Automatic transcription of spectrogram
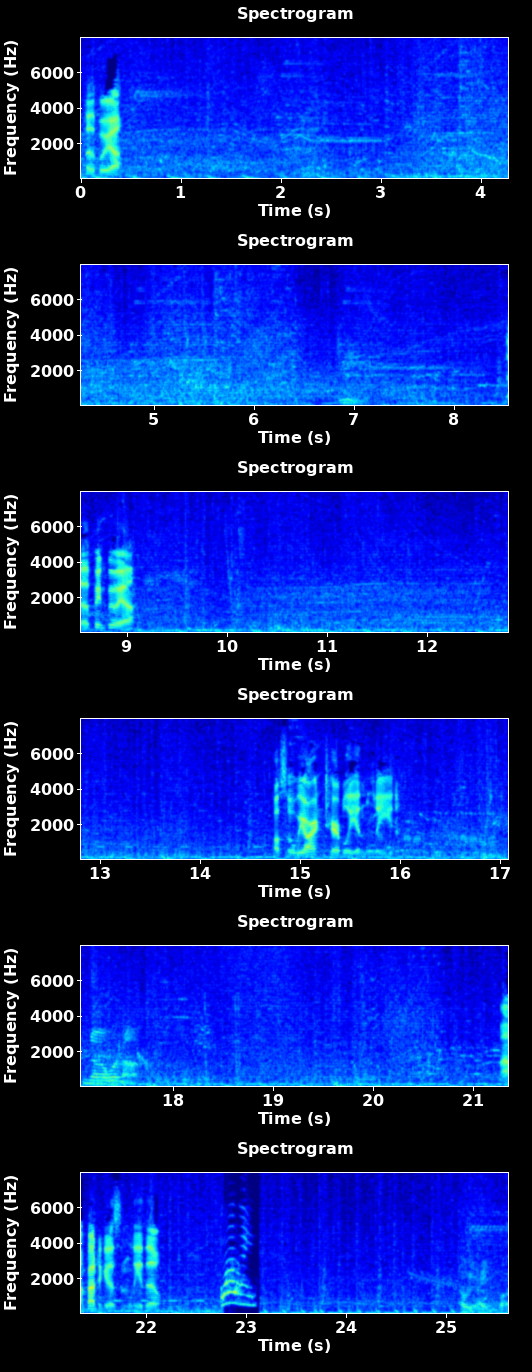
Another booyah. Another pink booyah. Also, we aren't terribly in the lead. No, we're not. I'm about to get us in the lead though. Oh yeah, you are.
